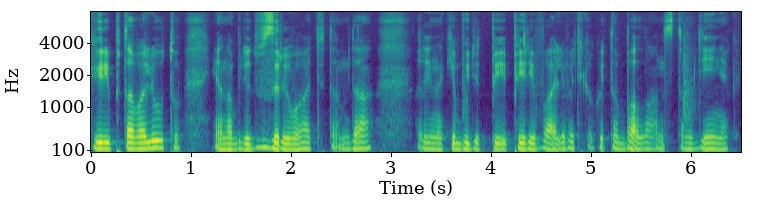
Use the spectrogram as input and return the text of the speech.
криптовалюту, и она будет взрывать там, да, рынок и будет пе- переваливать какой-то баланс там денег,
